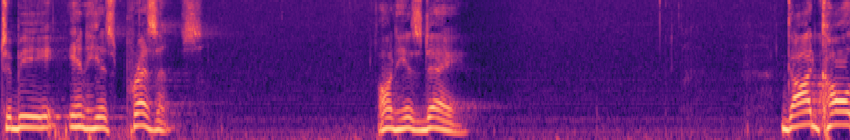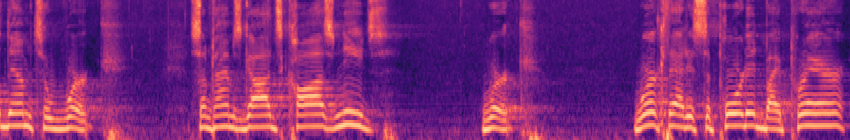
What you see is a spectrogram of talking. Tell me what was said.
to be in His presence on His day. God called them to work. Sometimes God's cause needs work. Work that is supported by prayer,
